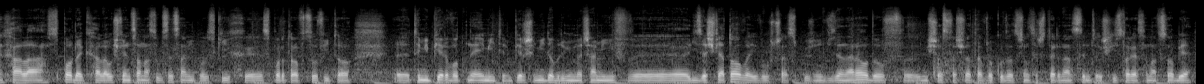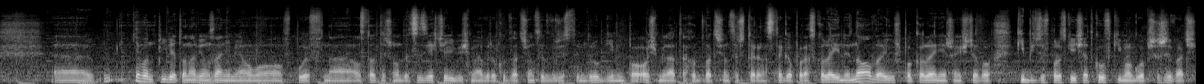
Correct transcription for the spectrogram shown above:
y, hala Spodek, hala uświęcona sukcesami polskich y, sportowców i to y, tymi pierwotnymi, tymi pierwszymi dobrymi meczami w Lidze Światowej, wówczas później w Lidze Narodów, Mistrzostwa Świata w roku 2014, to już historia sama w sobie. E, Niewątpliwie to nawiązanie miało wpływ na ostateczną decyzję. Chcielibyśmy, aby w roku 2022, po 8 latach od 2014, po raz kolejny nowe już pokolenie częściowo kibiców polskiej siatkówki mogło przeżywać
